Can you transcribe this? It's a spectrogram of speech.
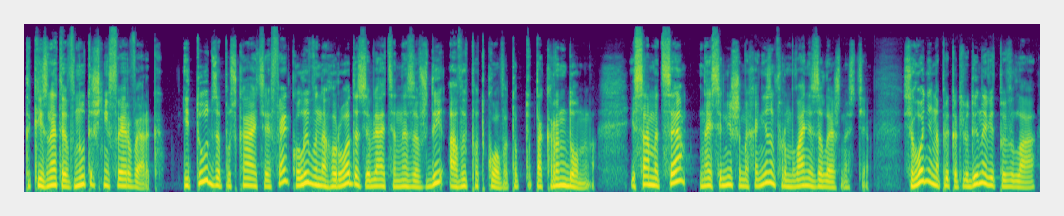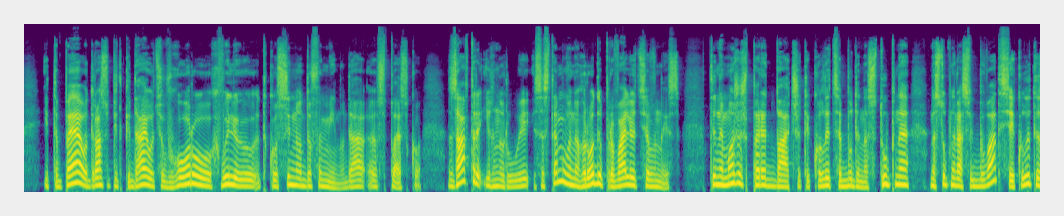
такий, знаєте, внутрішній фейерверк. І тут запускається ефект, коли винагорода з'являється не завжди, а випадково, тобто так рандомно. І саме це найсильніший механізм формування залежності. Сьогодні, наприклад, людина відповіла, і тебе одразу підкидає оцю вгору хвилю такого сильного дофаміну, да, е, сплеску. Завтра ігнорує, і система винагороди провалюється вниз. Ти не можеш передбачити, коли це буде наступне, наступний раз відбуватися, і коли ти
